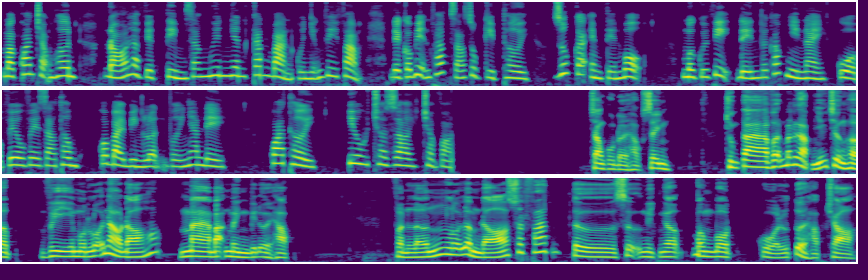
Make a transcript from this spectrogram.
mà quan trọng hơn đó là việc tìm ra nguyên nhân căn bản của những vi phạm để có biện pháp giáo dục kịp thời, giúp các em tiến bộ. Mời quý vị đến với góc nhìn này của VOV Giao thông qua bài bình luận với nhan đề Qua thời, yêu cho roi cho vọt. Trong cuộc đời học sinh, chúng ta vẫn bắt gặp những trường hợp vì một lỗi nào đó mà bạn mình bị đuổi học. Phần lớn lỗi lầm đó xuất phát từ sự nghịch ngợm bồng bột của lứa tuổi học trò.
